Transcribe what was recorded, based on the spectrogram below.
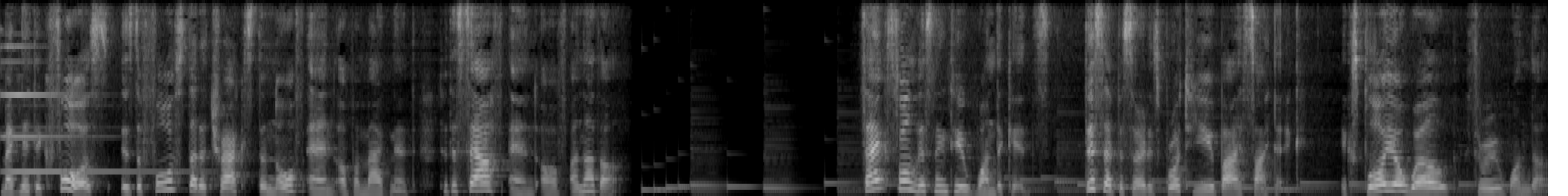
Magnetic force is the force that attracts the north end of a magnet to the south end of another. Thanks for listening to Wonder Kids. This episode is brought to you by SciTech. Explore your world through wonder.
